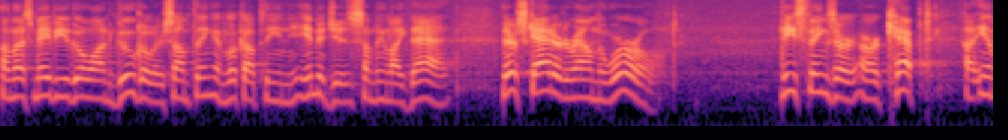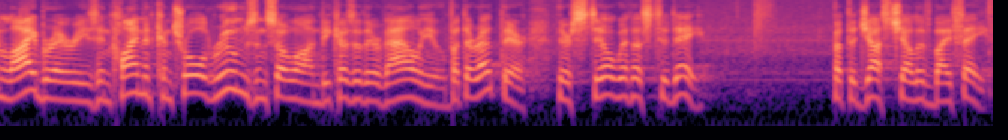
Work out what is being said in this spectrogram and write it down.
unless maybe you go on Google or something and look up the images, something like that. They're scattered around the world. These things are, are kept uh, in libraries, in climate controlled rooms, and so on because of their value. But they're out there. They're still with us today. But the just shall live by faith.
